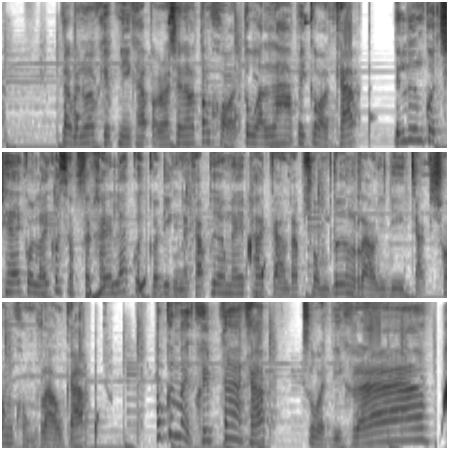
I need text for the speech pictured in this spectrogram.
ก็เป็นว่าคลิปนี้ครับอ r ชน l ต้องขอตัวลาไปก่อนครับ อย่าลืมกดแชร์ กดไลค์ กด Subscribe และกดกระดิ่งนะครับ เพื่อไม่ให้พลาดการรับชมเรื่องราวดีๆ จากช่องของเราครับ พบกันใหม่คลิปหน้าครับ สวัสดีครับ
